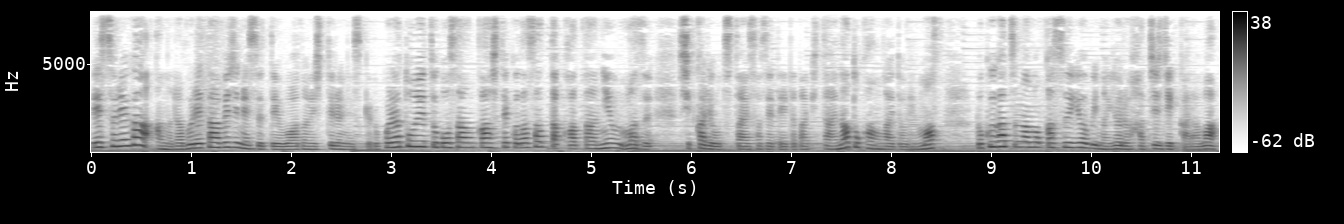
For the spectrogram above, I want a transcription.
でそれがあのラブレタービジネスっていうワードにしてるんですけどこれは当日ご参加してくださった方にまずしっかりお伝えさせていただきたいなと考えております。6月7日水曜日の夜8時からは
